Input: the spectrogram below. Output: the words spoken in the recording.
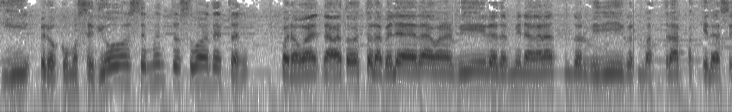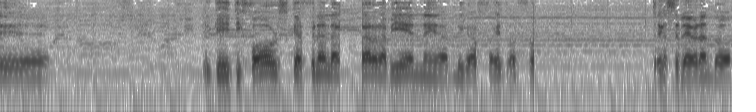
y pero como se dio ese momento es sumamente extraño bueno daba todo esto la pelea de Daga con RVD la termina ganando RVD con más trampas que le hace el Katie Force que al final le agarra la pierna y le aplica Fight of. Están celebrando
